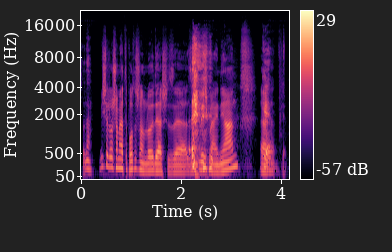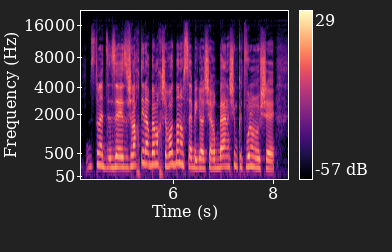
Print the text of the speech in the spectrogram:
תודה. מי שלא שומע את הפודקאסט שלנו לא יודע שזה זה שליש מהעניין. כן. אה, כן. זאת אומרת, זה, שלח אותי להרבה מחשבות בנושא, בגלל שהרבה אנשים כתבו לנו שהפודקאסט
